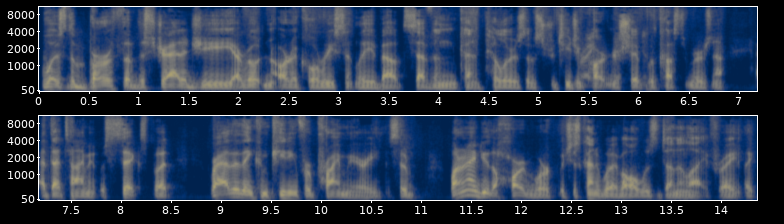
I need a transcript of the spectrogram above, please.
was the birth of the strategy. I wrote an article recently about seven kind of pillars of strategic right. partnership with customers. Now, at that time, it was six, but rather than competing for primary, I said, why don't I do the hard work, which is kind of what I've always done in life, right? Like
